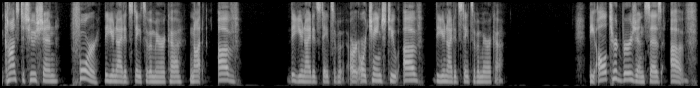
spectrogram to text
The Constitution for the United States of America, not of the United States of, or, or changed to of the United States of America. The altered version says of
